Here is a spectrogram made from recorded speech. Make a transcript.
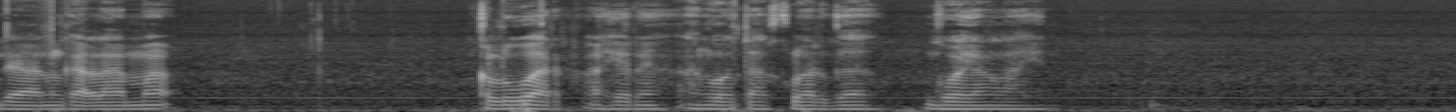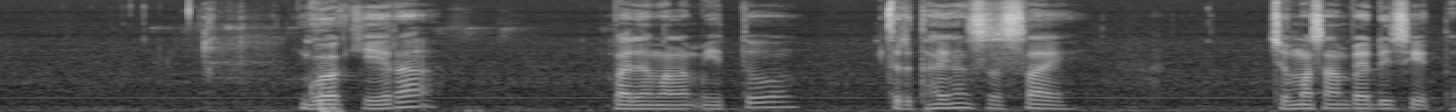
Dan nggak lama keluar akhirnya anggota keluarga gue yang lain. Gue kira pada malam itu ceritanya selesai cuma sampai di situ.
